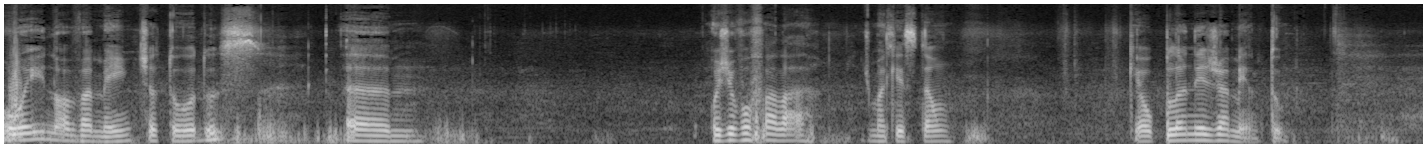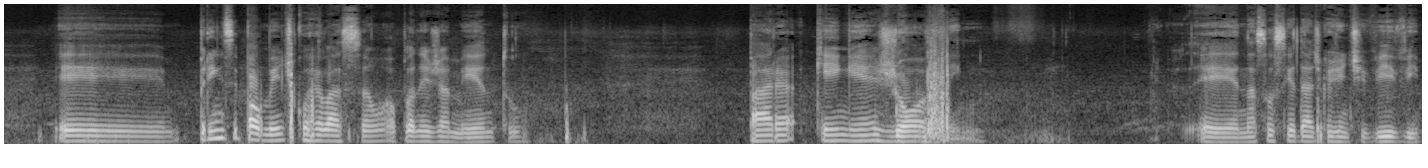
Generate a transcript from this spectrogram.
Oi novamente a todos. Um, hoje eu vou falar de uma questão que é o planejamento. É, principalmente com relação ao planejamento para quem é jovem. É, na sociedade que a gente vive,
